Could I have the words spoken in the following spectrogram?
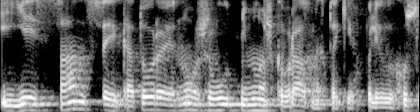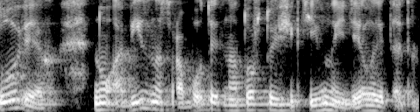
и есть санкции, которые ну, живут немножко в разных таких полевых условиях, ну а бизнес работает на то, что эффективно и делает это.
